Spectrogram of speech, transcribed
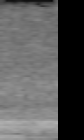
Awesome.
